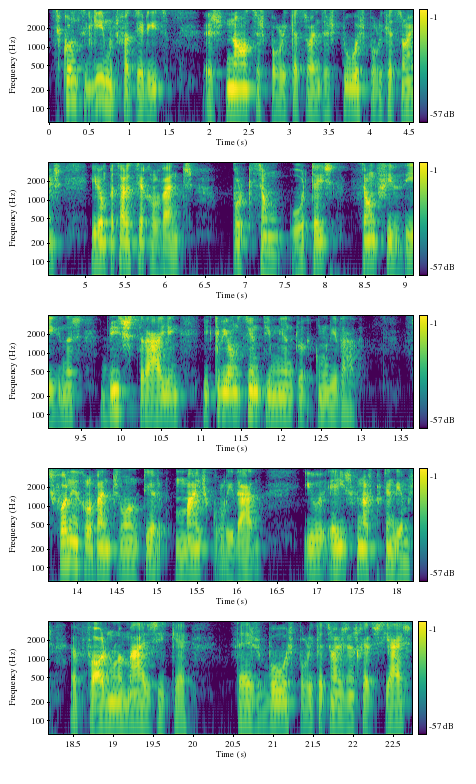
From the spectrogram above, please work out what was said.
Se conseguirmos fazer isso, as nossas publicações, as tuas publicações, irão passar a ser relevantes, porque são úteis, são fidedignas, distraem e criam um sentimento de comunidade. Se forem relevantes, vão ter mais qualidade e é isto que nós pretendemos. A fórmula mágica das boas publicações nas redes sociais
